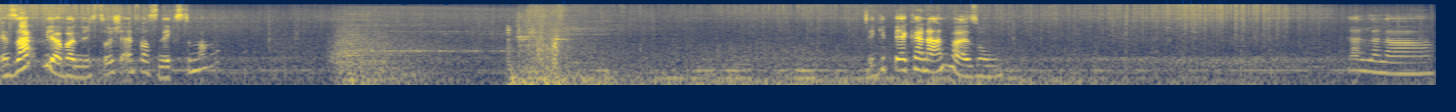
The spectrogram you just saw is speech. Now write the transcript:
Er sagt mir aber nichts. Soll ich einfach das nächste machen? Er gibt mir ja keine Anweisung. Lalala.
